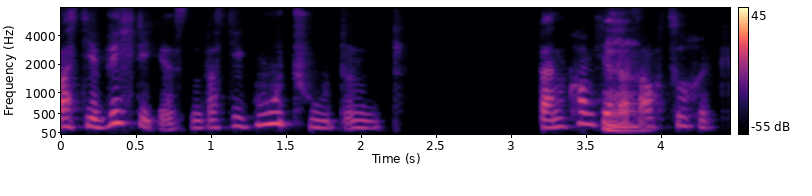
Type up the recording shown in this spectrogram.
was dir wichtig ist und was dir gut tut. Und dann kommt dir ja. das auch zurück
